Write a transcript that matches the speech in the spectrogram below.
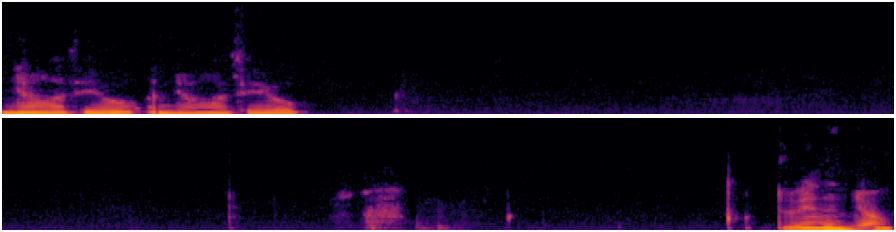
안녕하세요. 안녕하세요. 뚜이는요?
